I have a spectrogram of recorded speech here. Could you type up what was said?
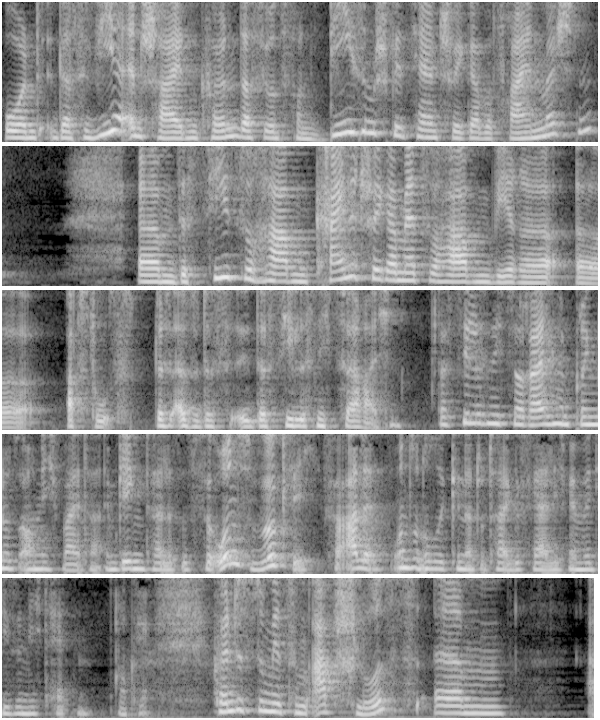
Und dass wir entscheiden können, dass wir uns von diesem speziellen Trigger befreien möchten. Ähm, das Ziel zu haben, keine Trigger mehr zu haben, wäre äh, abstrus. Das, also das, das Ziel ist nicht zu erreichen. Das Ziel ist nicht zu erreichen und bringt uns auch nicht weiter. Im Gegenteil, es ist für uns wirklich, für alle, uns und unsere Kinder total gefährlich, wenn wir diese nicht hätten. Okay. Könntest du mir zum Abschluss ähm, äh,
